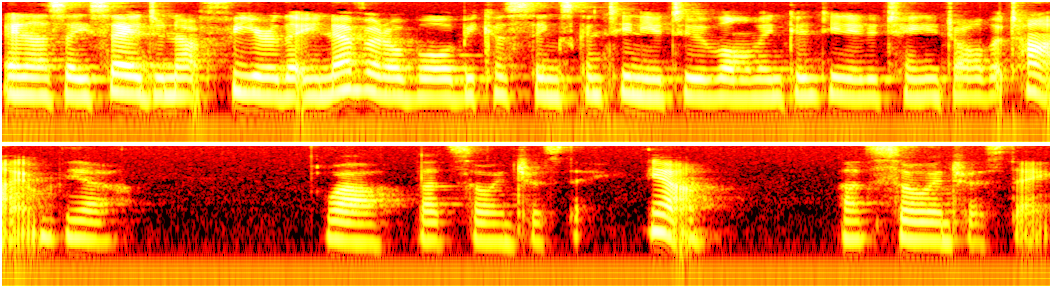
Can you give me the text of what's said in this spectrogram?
And as I say, do not fear the inevitable because things continue to evolve and continue to change all the time. yeah wow that's so interesting Yeah. That's so interesting.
